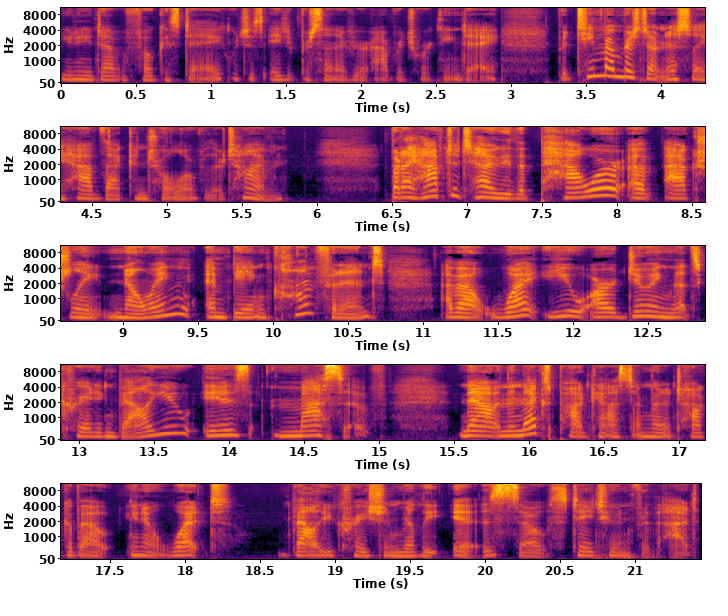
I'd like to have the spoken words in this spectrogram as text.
you need to have a focus day, which is 80% of your average working day. But team members don't necessarily have that control over their time. But I have to tell you, the power of actually knowing and being confident about what you are doing that's creating value is massive. Now, in the next podcast, I'm going to talk about, you know, what value creation really is. So stay tuned for that.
